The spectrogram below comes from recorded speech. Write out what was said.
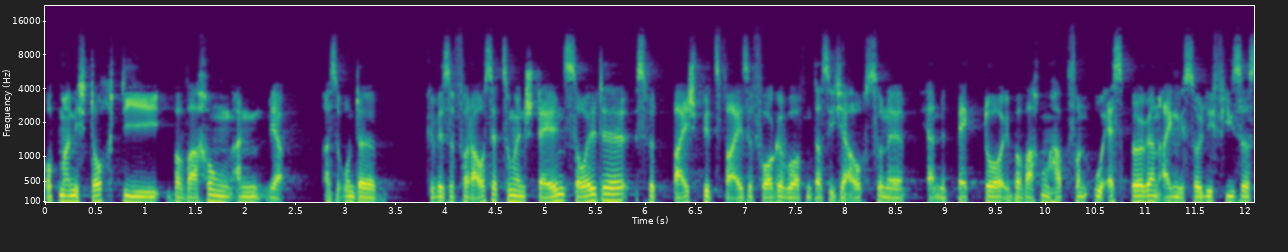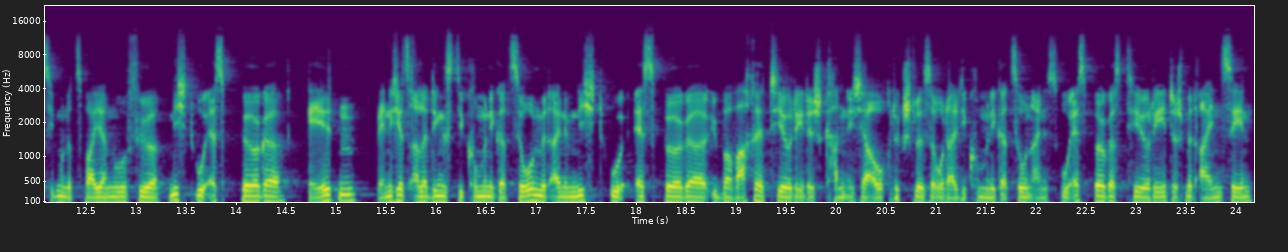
ob man nicht doch die Überwachung an, ja, also unter gewisse Voraussetzungen stellen sollte. Es wird beispielsweise vorgeworfen, dass ich ja auch so eine, ja, eine Backdoor-Überwachung habe von US-Bürgern. Eigentlich soll die FISA 702 ja nur für Nicht-US-Bürger gelten. Wenn ich jetzt allerdings die Kommunikation mit einem Nicht-US-Bürger überwache, theoretisch kann ich ja auch Rückschlüsse oder halt die Kommunikation eines US-Bürgers theoretisch mit einsehen.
